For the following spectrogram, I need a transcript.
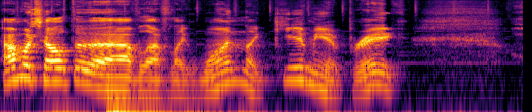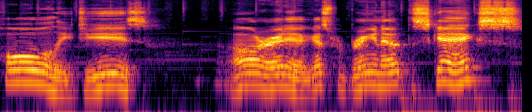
How much health did I have left? Like one? Like, give me a break. Holy jeez. Alrighty, I guess we're bringing out the skanks.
